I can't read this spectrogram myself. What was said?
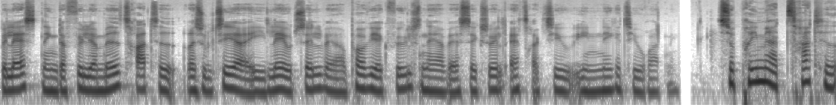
belastning, der følger med træthed, resultere i lavt selvværd og påvirke følelsen af at være seksuelt attraktiv i en negativ retning. Så primært træthed?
